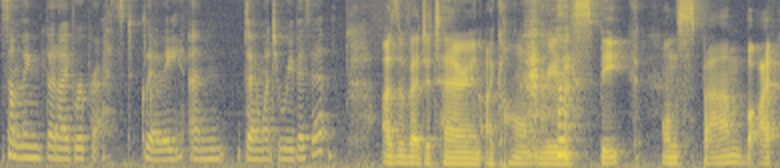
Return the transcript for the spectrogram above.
something that I've repressed clearly and don't want to revisit. As a vegetarian, I can't really speak on spam, but I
